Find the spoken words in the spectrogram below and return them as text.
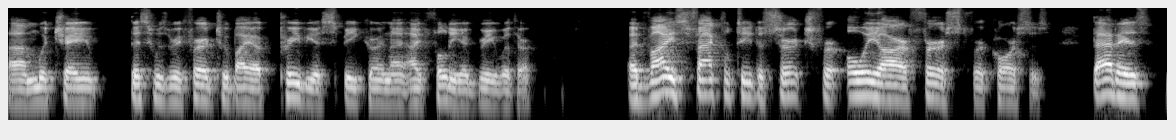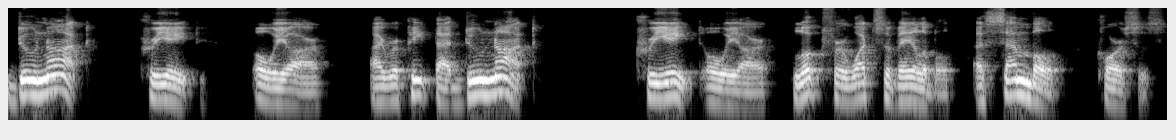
um, which a, this was referred to by a previous speaker and I, I fully agree with her. Advise faculty to search for OER first for courses. That is, do not create OER. I repeat that, do not create OER. Look for what's available, assemble courses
